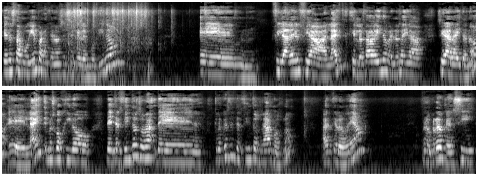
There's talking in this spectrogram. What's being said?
Que eso está muy bien para que no se seque el embutido. Eh, Philadelphia Light, que lo estaba viendo, pero no sabía si era light o no. Eh, light, hemos cogido de 300 gramos, de... Creo que es de 300 gramos, ¿no? A ver que lo vea. Bueno, creo que sí.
